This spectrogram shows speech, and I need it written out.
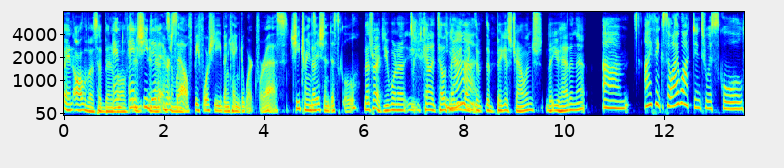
and all of us have been involved. and in- she did that it herself before she even came to work for us. She transitioned to school. That's right. Do you want to kind of tell us maybe like the, the biggest challenge that you had in that? Um, I think so. I walked into a school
